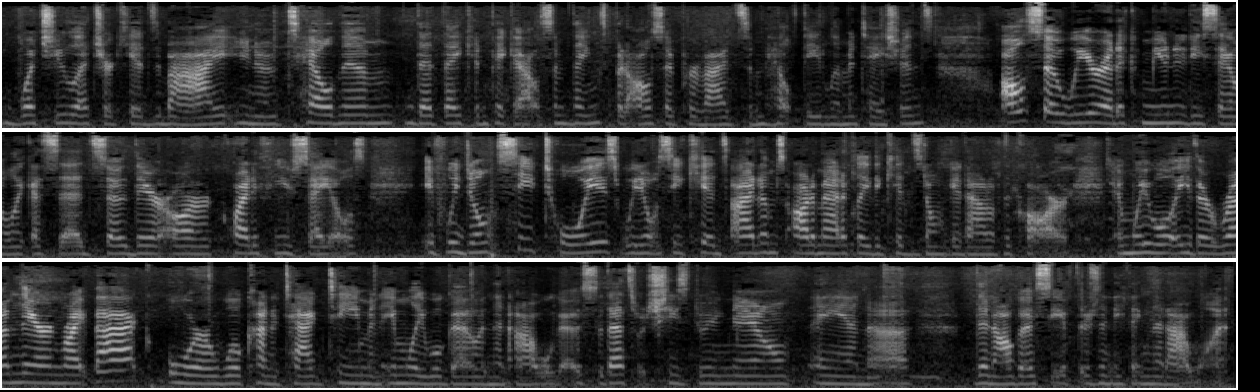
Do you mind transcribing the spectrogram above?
what you let your kids buy. You know, tell them that they can pick out some things, but also provide some healthy limitations. Also, we are at a community sale, like I said, so there are quite a few sales. If we don't see toys, we don't see kids' items, automatically the kids don't get out of the car. And we will either run there and right back, or we'll kind of tag team and Emily will go and then I will go. So that's what she's doing now. And uh, then I'll go see if there's anything that I want.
